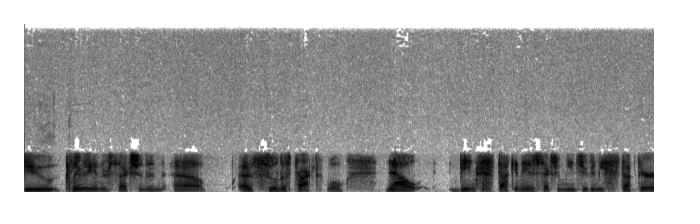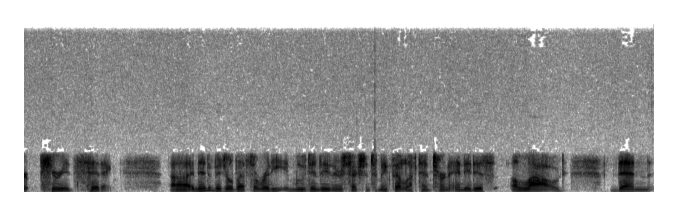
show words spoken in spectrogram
to clear the intersection and uh, as soon as practicable. Now, being stuck in the intersection means you're going to be stuck there, period, sitting. Uh, an individual that's already moved into the intersection to make that left-hand turn and it is allowed, then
